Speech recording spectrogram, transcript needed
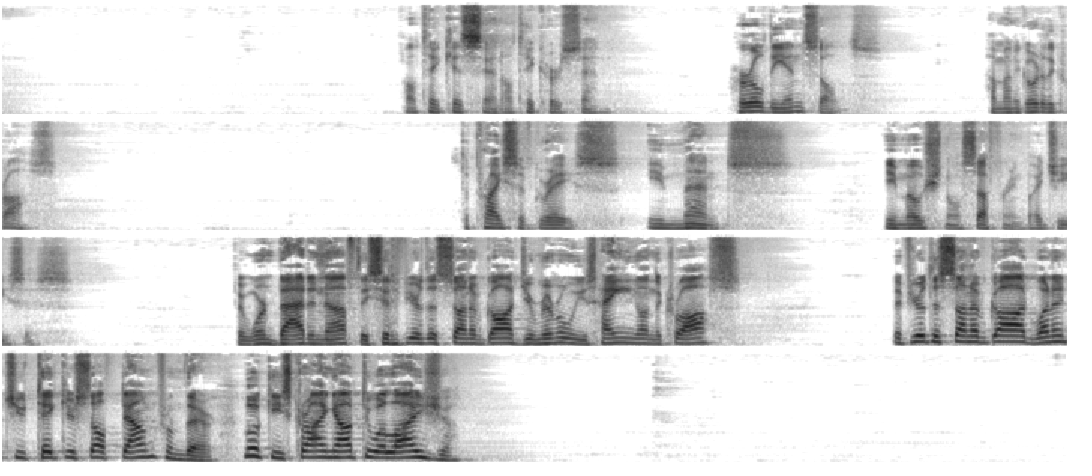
I'll take his sin, I'll take her sin. Hurl the insults. I'm going to go to the cross. The price of grace, immense emotional suffering by Jesus. It weren't bad enough, they said, if you're the Son of God, do you remember when he was hanging on the cross? If you're the Son of God, why don't you take yourself down from there? Look, he's crying out to Elijah.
